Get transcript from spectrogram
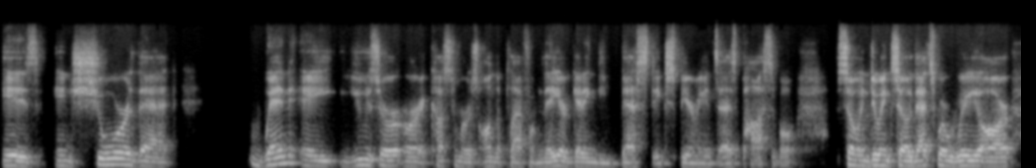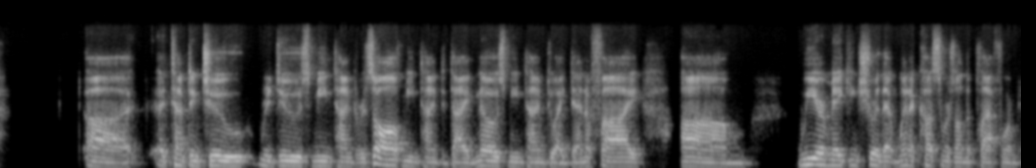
is ensure that when a user or a customer is on the platform, they are getting the best experience as possible. So in doing so, that's where we are uh, attempting to reduce mean time to resolve, mean time to diagnose, mean time to identify. Um, we are making sure that when a customer is on the platform,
